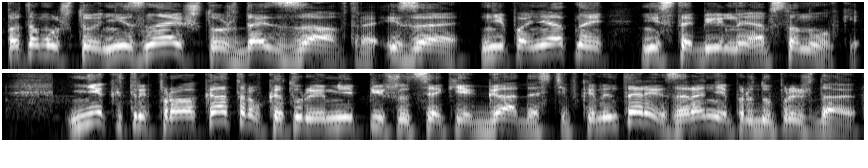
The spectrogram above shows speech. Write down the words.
Потому что не знаешь, что ждать завтра из-за непонятной, нестабильной обстановки. Некоторых провокаторов, которые мне пишут всякие гадости в комментариях, заранее предупреждаю.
